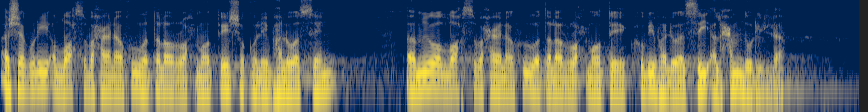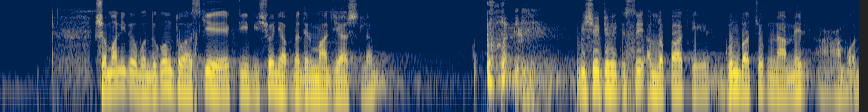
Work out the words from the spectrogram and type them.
আশা করি আল্লাহ সুবাহানাহু তালার রহমতে সকলে ভালো আছেন। আমিও আল্লাহ সুবাহানাহু তালার রহমতে খুবই ভালো আছি, আলহামদুলিল্লাহ। সম্মানিত বন্ধুগণ, তো আজকে একটি বিষয় নিয়ে আপনাদের মাঝে আসলাম। বিষয়টি হইতেছে আল্লাহ পাকের গুণবাচক নামের আমল।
